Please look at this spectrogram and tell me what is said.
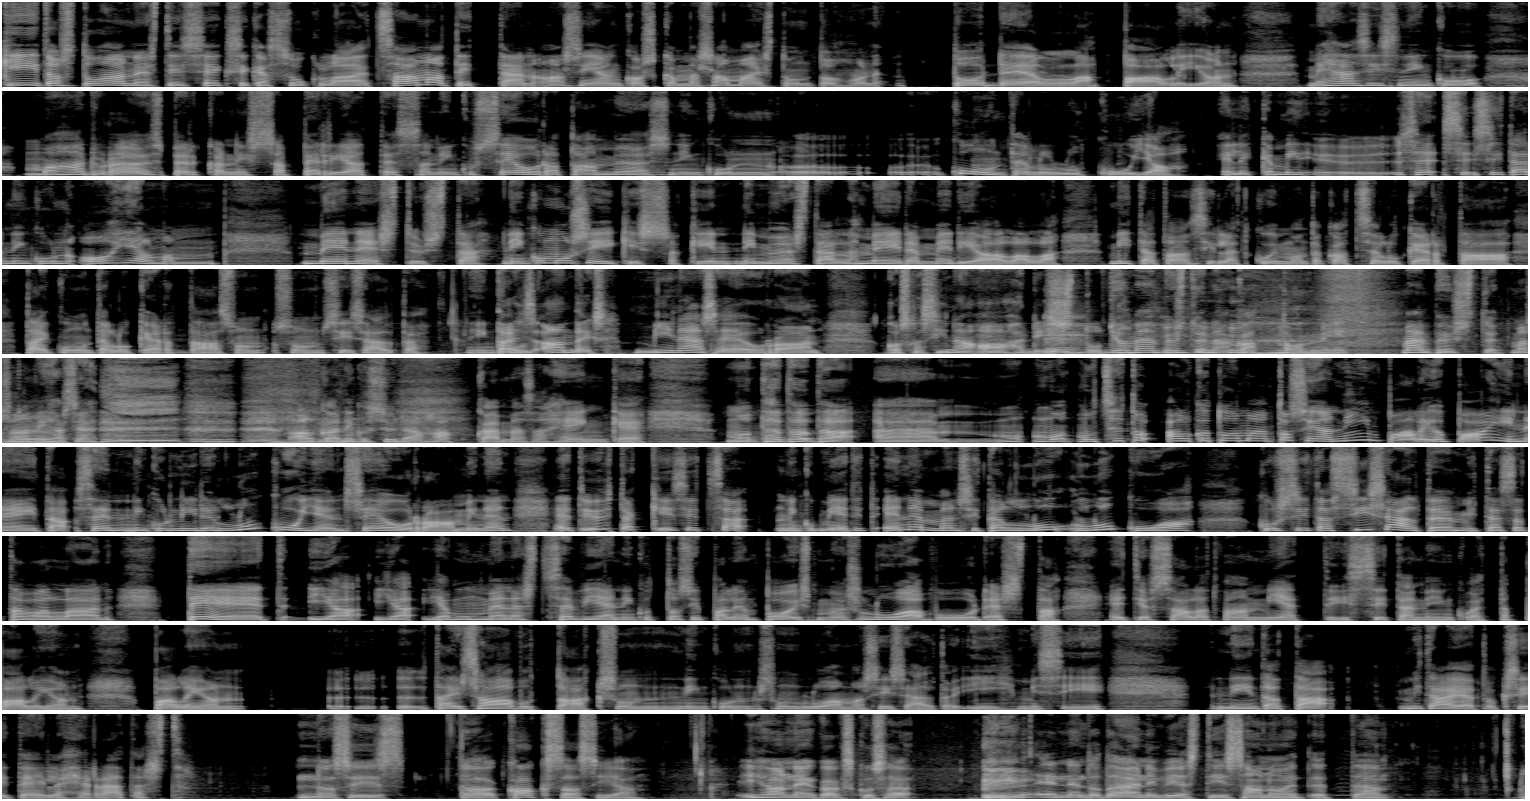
Kiitos tuhannesti seksikäs suklaa, että sanotit tämän asian, koska mä samaistun tuohon todella paljon. Mehän siis niin kuin Mahadura ja Ösperkanissa periaatteessa niin kuin seurataan myös niin kuin kuuntelulukuja. Eli se, se, sitä niin kuin ohjelman menestystä, niin kuin musiikissakin, niin myös tällä meidän media-alalla mitataan sillä, että kuinka monta katselukertaa tai kuuntelukertaa sun, sun sisältö. Niin kuin. Tai siis anteeksi, minä seuraan, koska sinä ahdistut. Joo, mä en pysty enää katsoa niitä. Mä en pysty. Mä saan ihan se, alkaa niin kuin sydän hakkaa ja mä saan henkeä. Mutta tota, ähm, mut, mut se to, alkoi tuomaan tosiaan niin paljon paineita sen niin kuin niiden lukujen seuraaminen, että yhtäkkiä sit sä niin kuin mietit enemmän sitä lu, lukua kuin sitä sisältöä, mitä sä tavallaan teet. Ja, ja, ja mun mielestä se vie niin kuin tosi paljon pois myös luovuudesta, että jos sä alat vaan miettiä sitä, niin kuin, että paljon, paljon tai saavuttaako sun, niin kuin sun luoma sisältö ihmisiä. Niin tota, mitä ajatuksia teille herää tästä? No siis äh, kaksi asiaa. Ihan ekaksi, kun sä ennen tota ääniviestiä sanoit, että –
